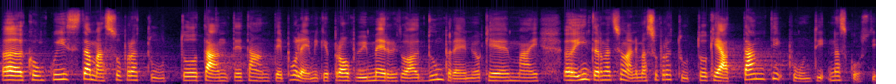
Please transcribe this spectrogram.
eh, conquista, ma soprattutto tante tante polemiche proprio in merito ad un premio che è mai eh, internazionale ma soprattutto che ha tanti punti nascosti.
